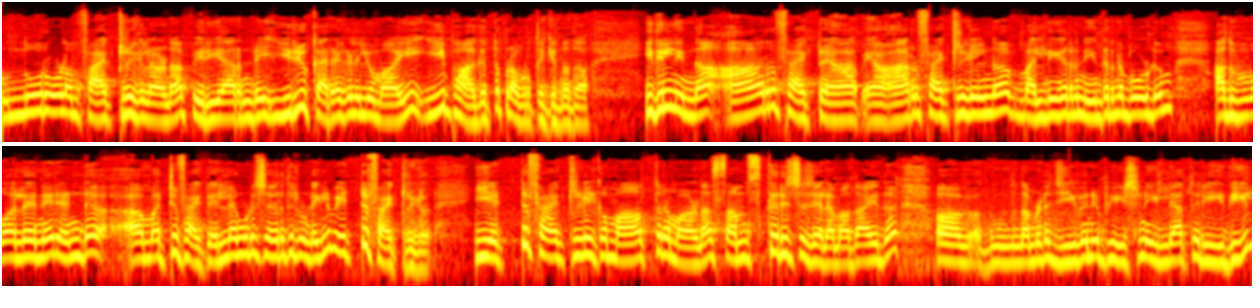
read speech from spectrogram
മുന്നൂറോളം ഫാക്ടറികളാണ് പെരിയാറിന്റെ ഇരു കരകളിലുമായി ഈ ഭാഗത്ത് പ്രവർത്തിക്കുന്നത്. ഇതിൽ നിന്ന് ആറ് ഫാക്ടറി ആറ് ഫാക്ടറികളിൽ നിന്ന് മലിനീകരണ നിയന്ത്രണ ബോർഡും അതുപോലെ തന്നെ രണ്ട് മറ്റു ഫാക്ടറി എല്ലാം കൂടി ചേർത്തിട്ടുണ്ടെങ്കിലും എട്ട് ഫാക്ടറികൾ. ഈ എട്ട് ഫാക്ടറികൾക്ക് മാത്രമാണ് സംസ്കരിച്ച ജലം അതായത് നമ്മുടെ ജീവന് ഭീഷണി ഇല്ലാത്ത രീതിയിൽ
